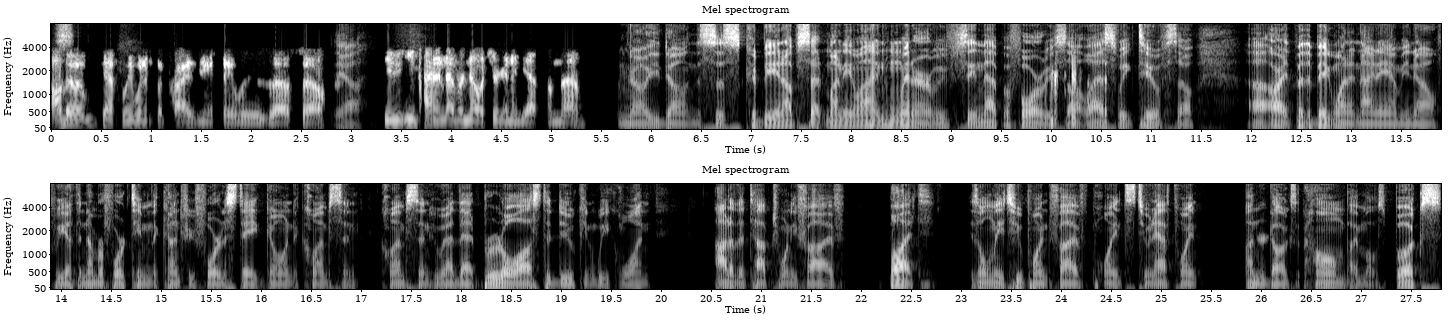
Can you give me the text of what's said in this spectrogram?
Although it definitely wouldn't surprise me if they lose, though. So yeah, you, you kind of never know what you're going to get from them. No, you don't. This is could be an upset money line winner. We've seen that before. We saw it last week too. So, uh, all right, but the big one at 9 a.m. You know, we got the number four team in the country, Florida State, going to Clemson. Clemson, who had that brutal loss to Duke in Week One, out of the top 25, but is only 2.5 points, two and a half point underdogs at home by most books.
